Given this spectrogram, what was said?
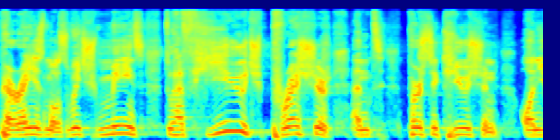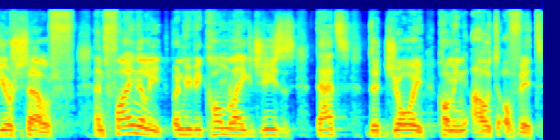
peirasmos, which means to have huge pressure and persecution on yourself. And finally, when we become like Jesus, that's the joy coming out of it.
